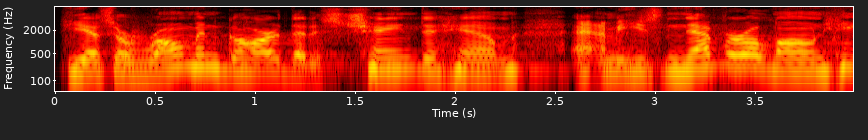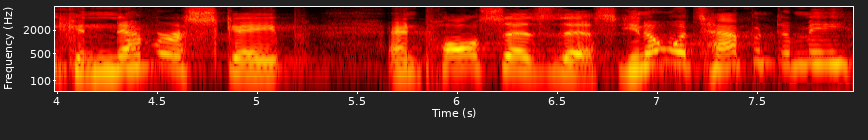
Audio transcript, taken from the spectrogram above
He has a Roman guard that is chained to him. I mean, he's never alone. He can never escape. And Paul says this You know what's happened to me?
